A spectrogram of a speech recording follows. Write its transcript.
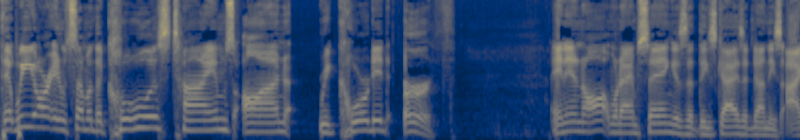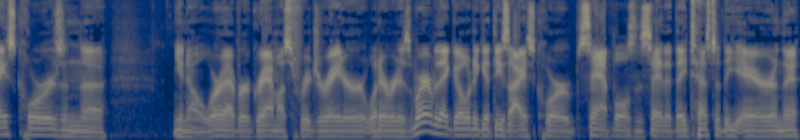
That we are in some of the coolest times on recorded Earth. And in all, what I'm saying is that these guys have done these ice cores and the you know, wherever grandma's refrigerator, whatever it is, wherever they go to get these ice core samples and say that they tested the air and the,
